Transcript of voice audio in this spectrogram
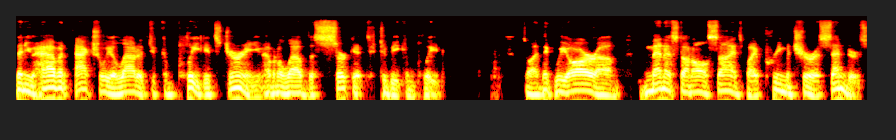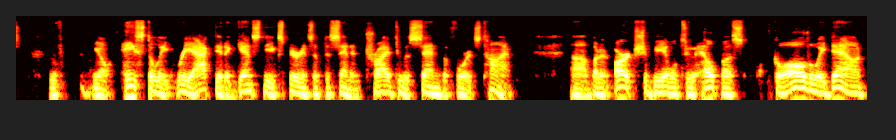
then you haven't actually allowed it to complete its journey. You haven't allowed the circuit to be complete. So I think we are um, menaced on all sides by premature ascenders who've you know hastily reacted against the experience of descent and tried to ascend before its time. Uh, but an art should be able to help us go all the way down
